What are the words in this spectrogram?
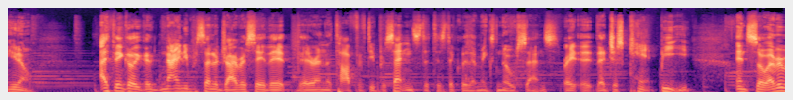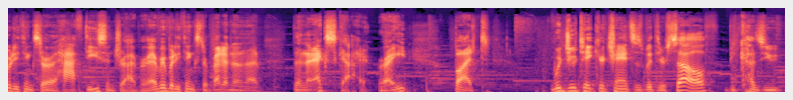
you know, I think like 90% of drivers say that they're in the top 50%, and statistically that makes no sense, right? It, that just can't be. And so everybody thinks they're a half decent driver. Everybody thinks they're better than the, than the next guy, right? But would you take your chances with yourself because you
